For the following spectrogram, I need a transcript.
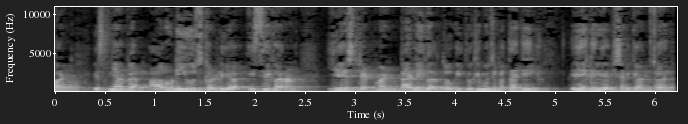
बट इसने यहाँ पे आरओडी यूज़ कर लिया। इसी कारण ये स्टेटमेंट पहले गलत होगी। क्योंकि मुझे पता है कि एक रिएक्शन के अंदर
